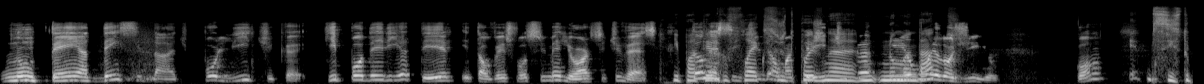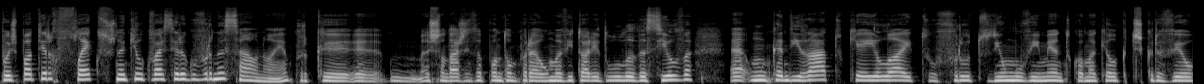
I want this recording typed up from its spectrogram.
não tem a densidade política que poderia ter e talvez fosse melhor se tivesse. E pode então, ter reflexos sentido, é depois na, no mandato? Um elogio. Como? Se isso depois pode ter reflexos naquilo que vai ser a governação, não é? Porque eh, as sondagens apontam para uma vitória de Lula da Silva, eh, um candidato que é eleito fruto de um movimento como aquele que descreveu,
